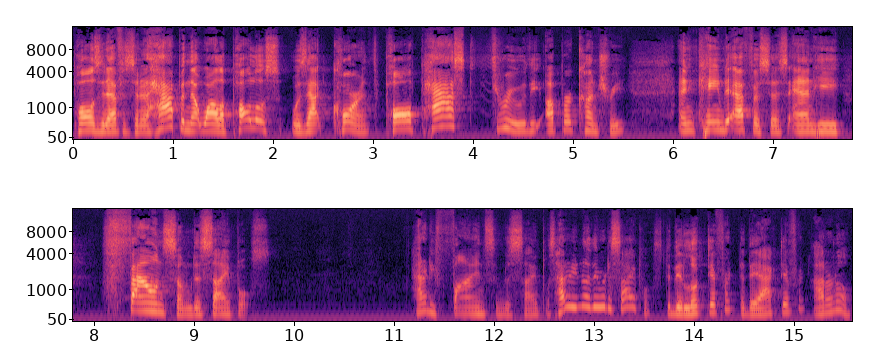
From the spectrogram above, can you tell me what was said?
Paul is at Ephesus. And it happened that while Apollos was at Corinth, Paul passed through the upper country and came to Ephesus and he found some disciples. How did he find some disciples? How did he know they were disciples? Did they look different? Did they act different? I don't know.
